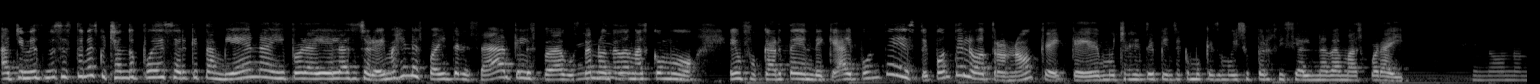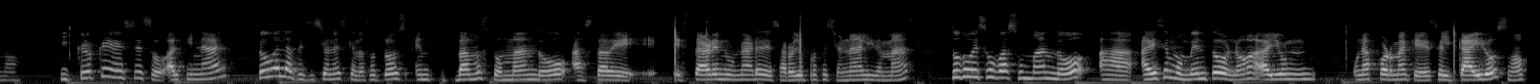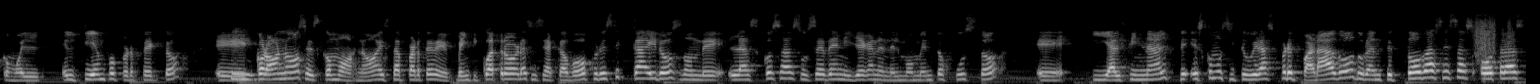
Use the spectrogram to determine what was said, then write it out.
a, quienes nos estén escuchando puede ser que también ahí por ahí la asesoría de imagen les pueda interesar, que les pueda gustar, no nada más como enfocarte en de que, ay, ponte esto y ponte lo otro, ¿no? Que, que mucha gente piensa como que es muy superficial nada más por ahí. Sí, no, no, no. Y creo que es eso, al final todas las decisiones que nosotros vamos tomando hasta de estar en un área de desarrollo profesional y demás, todo eso va sumando a, ese momento, ¿no? Hay una forma que es el kairos, ¿no? Como el, tiempo perfecto. Eh, Cronos es como, ¿no? Esta parte de 24 horas y se acabó, pero ese kairos donde las cosas suceden y llegan en el momento justo, eh, y al final es como si te hubieras preparado durante todas esas otras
